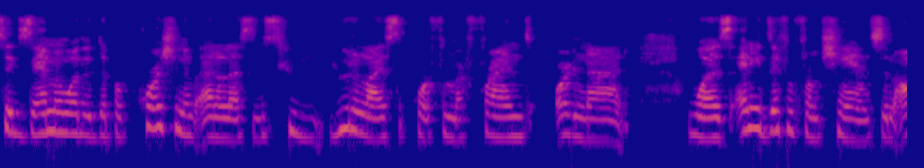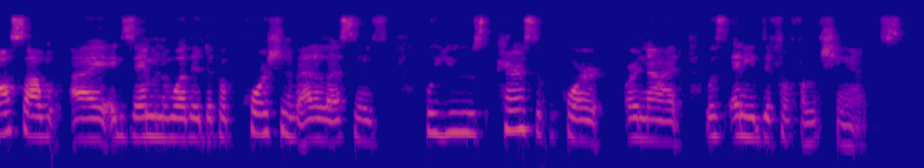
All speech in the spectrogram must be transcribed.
to examine whether the proportion of adolescents who utilized support from a friend or not was any different from chance. And also I examined whether the proportion of adolescents who used parent support or not was any different from chance.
